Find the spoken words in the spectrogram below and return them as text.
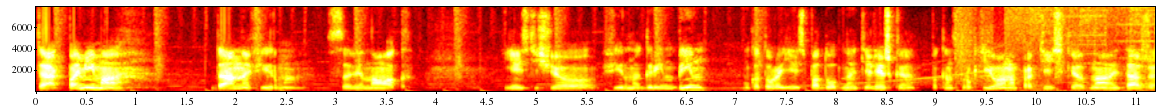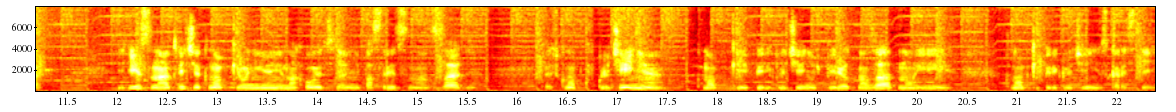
Так, помимо данной фирмы Savinok, есть еще фирма Green Bean, у которой есть подобная тележка. По конструктиву она практически одна и та же. Единственное отличие, кнопки у нее находятся непосредственно сзади. То есть кнопка включения, кнопки переключения вперед-назад, ну и кнопки переключения скоростей.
